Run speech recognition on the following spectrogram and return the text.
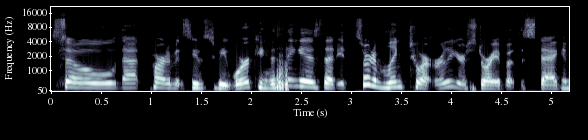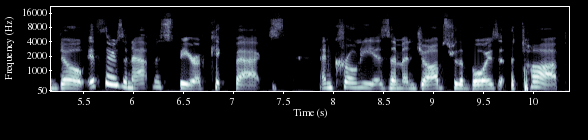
So that part of it seems to be working. The thing is that it's sort of linked to our earlier story about the stag and doe. If there's an atmosphere of kickbacks and cronyism and jobs for the boys at the top,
